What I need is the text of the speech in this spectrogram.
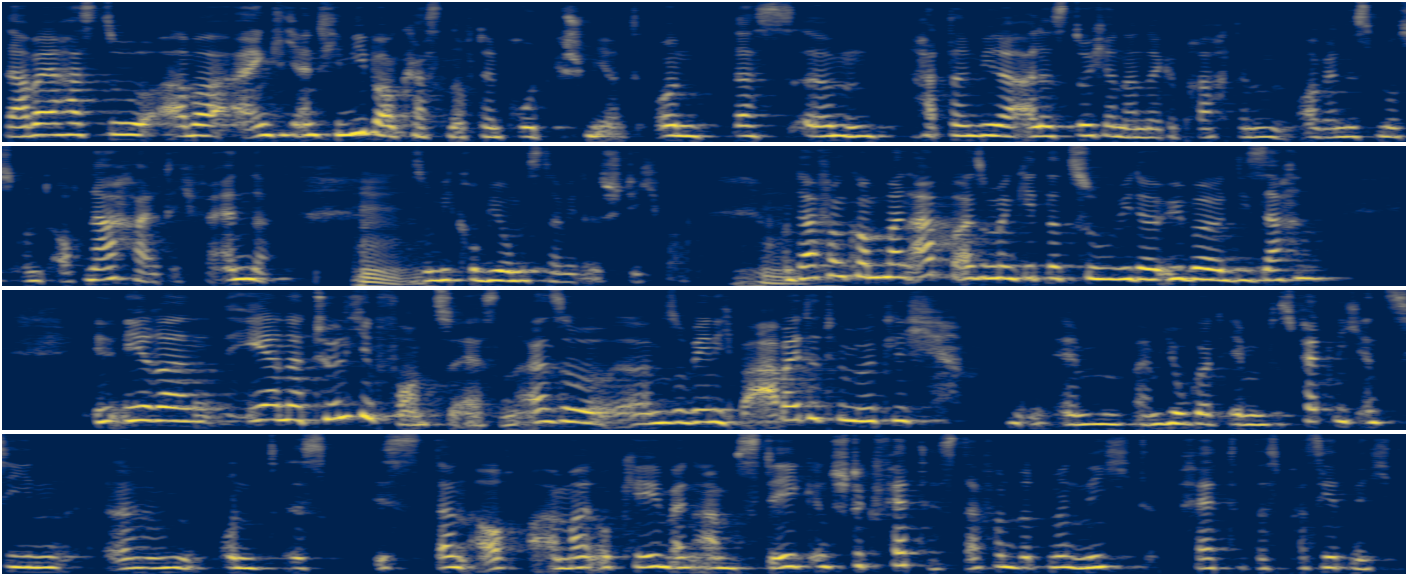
Dabei hast du aber eigentlich einen Chemiebaukasten auf dein Brot geschmiert. Und das ähm, hat dann wieder alles durcheinander gebracht im Organismus und auch nachhaltig verändert. Mhm. Also Mikrobiom ist da wieder das Stichwort. Mhm. Und davon kommt man ab. Also man geht dazu wieder über die Sachen in ihrer eher natürlichen Form zu essen. Also ähm, so wenig bearbeitet wie möglich. Im, beim Joghurt eben das Fett nicht entziehen. Ähm, und es ist dann auch einmal okay, wenn am Steak ein Stück Fett ist. Davon wird man nicht fett. Das passiert nicht.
